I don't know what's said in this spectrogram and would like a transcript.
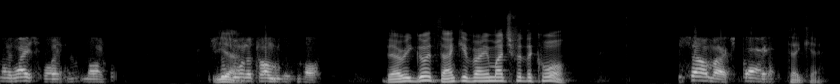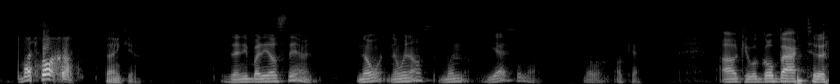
my wife's point, not mine. She's Yeah. the one that told me to call. Very good. Thank you very much for the call. Thank you so much. Bye. Take care. Much welcome. Thank you. Is anybody else there? No one? No one else? One? Yes or no? No one. Okay. Okay. We'll go back to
